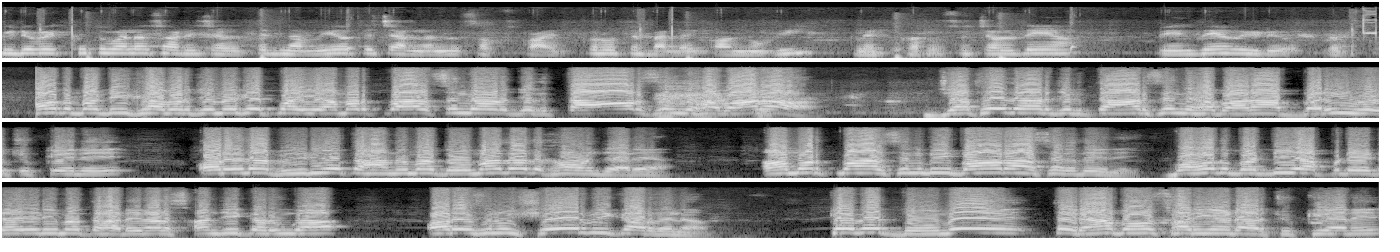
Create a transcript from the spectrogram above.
ਵੀਡੀਓ ਵੇਖਣ ਤੋਂ ਪਹਿਲਾਂ ਸਾਡੇ ਚੈਨਲ ਤੇ ਨਵੇਂ ਹੋ ਤੇ ਚੈਨਲ ਨੂੰ ਸਬਸਕ੍ਰਾਈਬ ਕਰੋ ਤੇ ਬੈਲ ਆਈਕਨ ਨੂੰ ਵੀ ਕਲਿੱਕ ਕਰੋ। ਸੋ ਚੱਲਦੇ ਹਾਂ, ਵੇਖਦੇ ਹਾਂ ਵੀਡੀਓ ਬਹੁਤ ਵੱਡੀ ਖਬਰ, ਜਿਵੇਂ ਕਿ ਭਾਈ ਅਮਰਪਾਲ ਸਿੰਘ ਔਰ ਜਗਤਾਰ ਸਿੰਘ ਹਵਾਰਾ, ਜਥੇਦਾਰ ਜਗਤਾਰ ਸਿੰਘ ਹਵਾਰਾ ਬਰੀ ਹੋ ਚੁੱਕੇ ਨੇ ਔਰ ਇਹਦਾ ਵੀਡੀਓ ਤੁਹਾਨੂੰ ਮੈਂ ਦੋਵਾਂ ਦਾ ਦਿਖਾਉਣ ਜਾ ਰਿਹਾ। ਅਮਰਪਾਲ ਸਿੰਘ ਵੀ ਬਾਹਰ ਆ ਸਕਦੇ ਨੇ। ਬਹੁਤ ਵੱਡੀ ਅਪਡੇਟ ਹੈ ਜਿਹੜੀ ਮੈਂ ਤੁਹਾਡੇ ਨਾਲ ਸਾਂਝੀ ਕਰੂੰਗਾ ਔਰ ਇਸ ਨੂੰ ਸ਼ੇਅਰ ਵੀ ਕਰ ਦੇਣਾ। ਕਿਉਂਕਿ ਦੋਵੇਂ ਧਿਰਾਂ ਬਹੁਤ ਸਾਰੀਆਂ ਡਰ ਚੁੱਕੀਆਂ ਨੇ।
